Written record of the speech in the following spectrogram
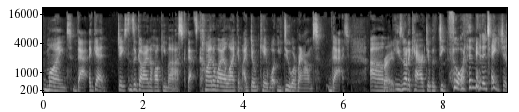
mind that. Again, Jason's a guy in a hockey mask. That's kind of why I like him. I don't care what you do around that. Um, Right. He's not a character with deep thought and meditation.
